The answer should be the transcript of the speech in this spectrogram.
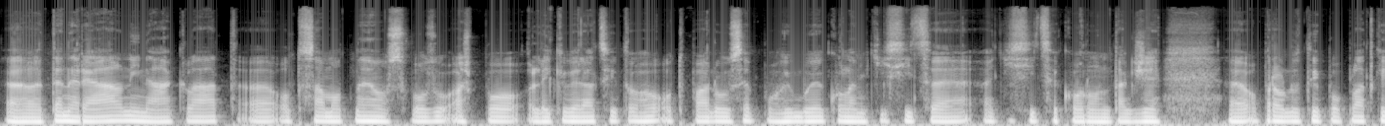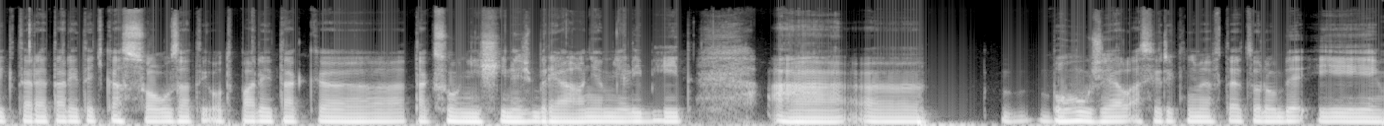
Eh, ten reálný náklad eh, od samotného svozu až po likvidaci toho odpadu se pohybuje kolem tisíce, tisíce korun, takže eh, opravdu ty poplatky, které tady teďka jsou za ty odpady, tak, tak jsou nižší, než by reálně měly být a Bohužel, asi řekněme v této době, i,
